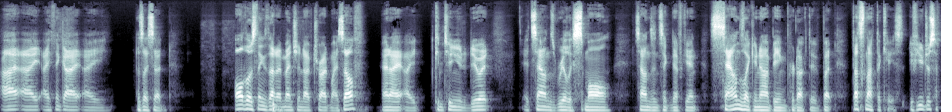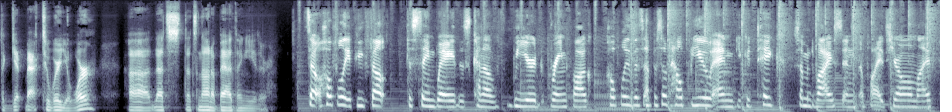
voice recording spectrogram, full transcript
I, I, I think I, I, as I said, all those things that I mentioned, I've tried myself, and I, I continue to do it. It sounds really small, sounds insignificant, sounds like you're not being productive, but that's not the case. If you just have to get back to where you were, uh, that's that's not a bad thing either. so hopefully, if you felt the same way, this kind of weird brain fog, hopefully this episode helped you and you could take some advice and apply it to your own life.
